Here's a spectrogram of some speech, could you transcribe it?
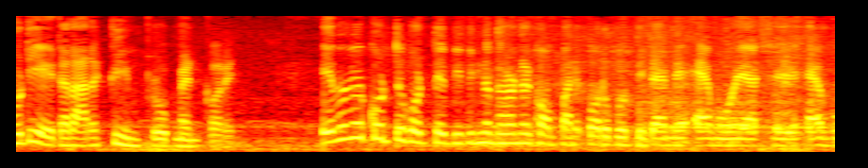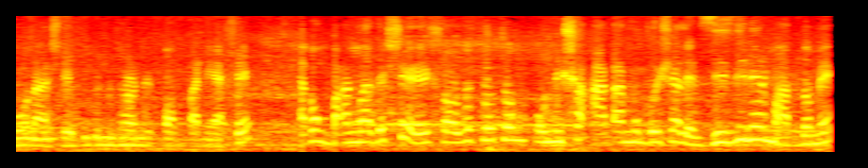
ঘটিয়ে এটার আরেকটু ইম্প্রুভমেন্ট করে এভাবে করতে করতে বিভিন্ন ধরনের কোম্পানি পরবর্তী টাইমে এমওয়ে আসে অ্যাভন আসে, বিভিন্ন ধরনের কোম্পানি আসে। এবং বাংলাদেশে সর্বপ্রথম উনিশশো আটানব্বই সালে জিজিনের মাধ্যমে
